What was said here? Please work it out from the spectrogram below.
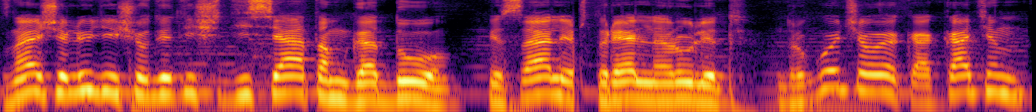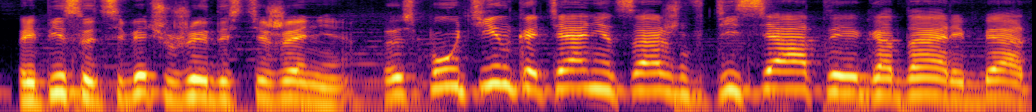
Знающие люди еще в 2010 году писали, что реально рулит другой человек, а Катин приписывает себе чужие достижения. То есть паутинка тянется аж в десятые года, ребят.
